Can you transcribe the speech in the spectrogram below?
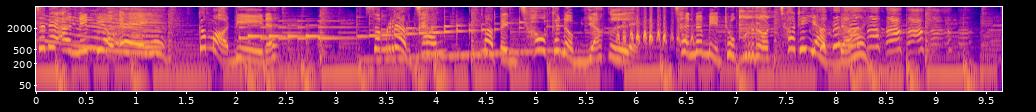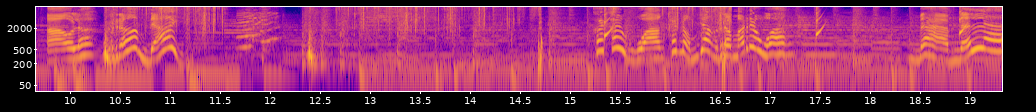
ฉันได้อันนิดเดียวเอง ก็เหมาะดีนะสำหรับฉันมาเป็นช่อขนมยักษ์เลยฉันน่ะมีทุกรสชาติที่อยากได้ เอาละเริ่มได้ ค่อยๆ วางขนมอย่างระมัดระวัง แบบนั้นแหละ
